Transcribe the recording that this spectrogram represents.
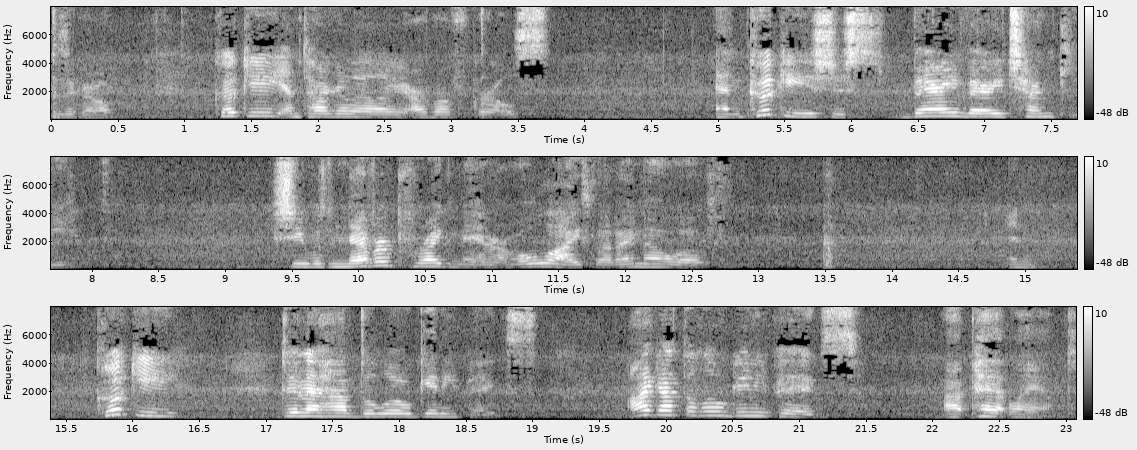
is a girl. Cookie and Tiger Lily are both girls. And Cookie is just very, very chunky. She was never pregnant in her whole life that I know of. And Cookie didn't have the little guinea pigs. I got the little guinea pigs at Petland.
